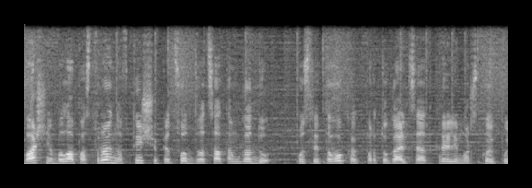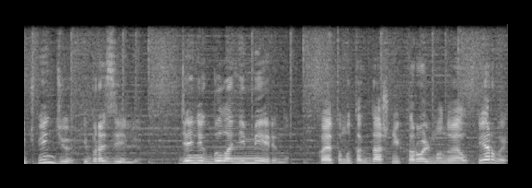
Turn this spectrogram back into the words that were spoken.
Башня была построена в 1520 году, после того, как португальцы открыли морской путь в Индию и Бразилию. Денег было немерено, поэтому тогдашний король Мануэл I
